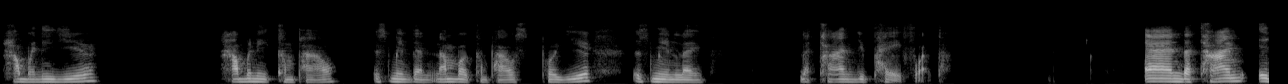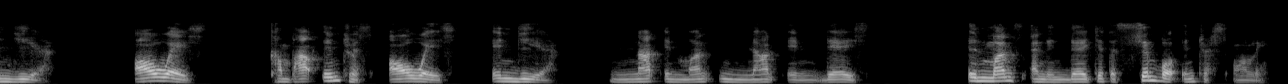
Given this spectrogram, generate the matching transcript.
How many year? How many compound? It means the number compounds per year. It means like the time you pay for it. And the time in year. Always compound interest, always in year, not in month, not in days. In months and in days, just a simple interest only.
